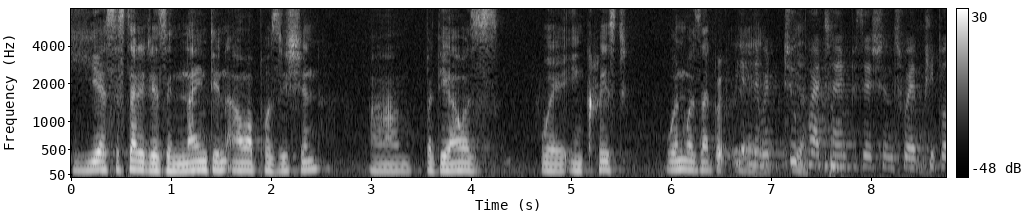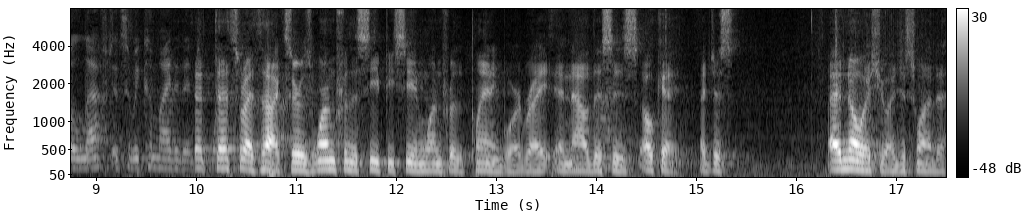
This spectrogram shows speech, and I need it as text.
yes, it started as a 19-hour position, um, but the hours were increased. When was that? Yeah, there were two Yeah. part-time positions where people left, and so we combined it into That, one. that's what I thought, 'cause there was one for the CPC and one for the planning board, right? And now this is, okay, I just, I had no issue, I just wanted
